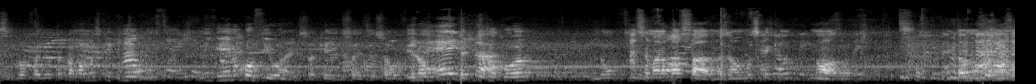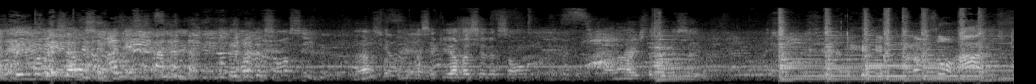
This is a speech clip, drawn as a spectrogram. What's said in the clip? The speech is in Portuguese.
música, vou fazer tocar uma música Ah, que ninguém nunca ouviu antes, ok? Só, só ouviram que a gente tocou no fim de semana passado, mas é uma música que- nova. Então não tem, não tem uma versão assim. Não tem uma versão assim. Né? Só tem, essa aqui vai ser a versão inédita pra vocês. Estamos honrados.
